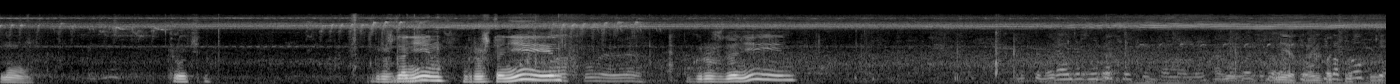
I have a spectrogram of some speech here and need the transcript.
Ну, Точно. Гражданин, гражданин, гражданин. Да он даже не почувствует, по-моему. нет, он Типа почувствует. пробки.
